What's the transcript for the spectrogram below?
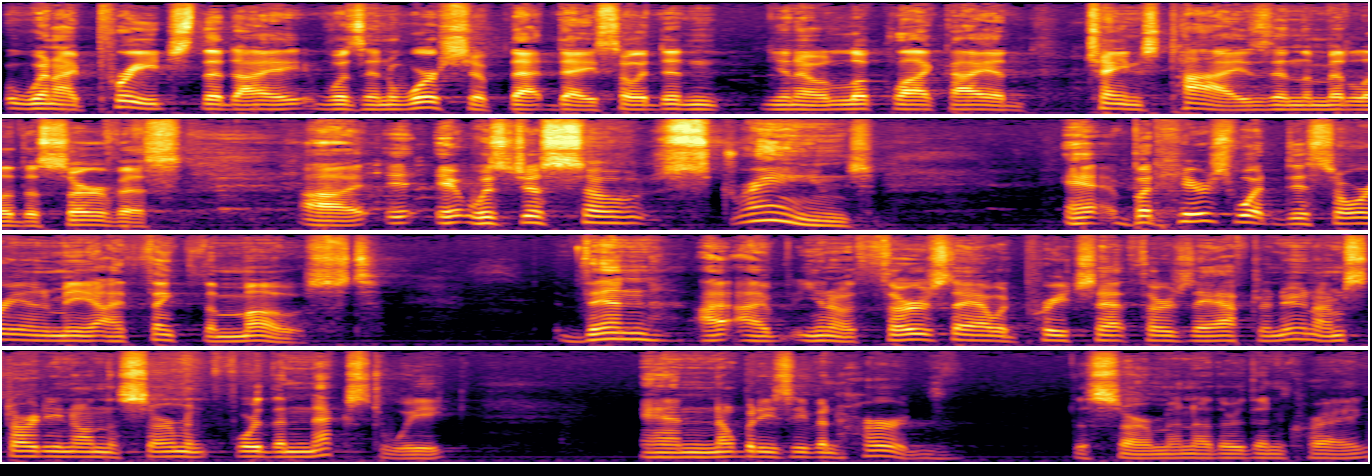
when I preached that I was in worship that day, so it didn't, you know, look like I had changed ties in the middle of the service. Uh, it, it, was just so strange. And, but here's what disoriented me, I think, the most. Then, I, I, you know, Thursday I would preach that Thursday afternoon. I'm starting on the sermon for the next week, and nobody's even heard the sermon other than Craig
